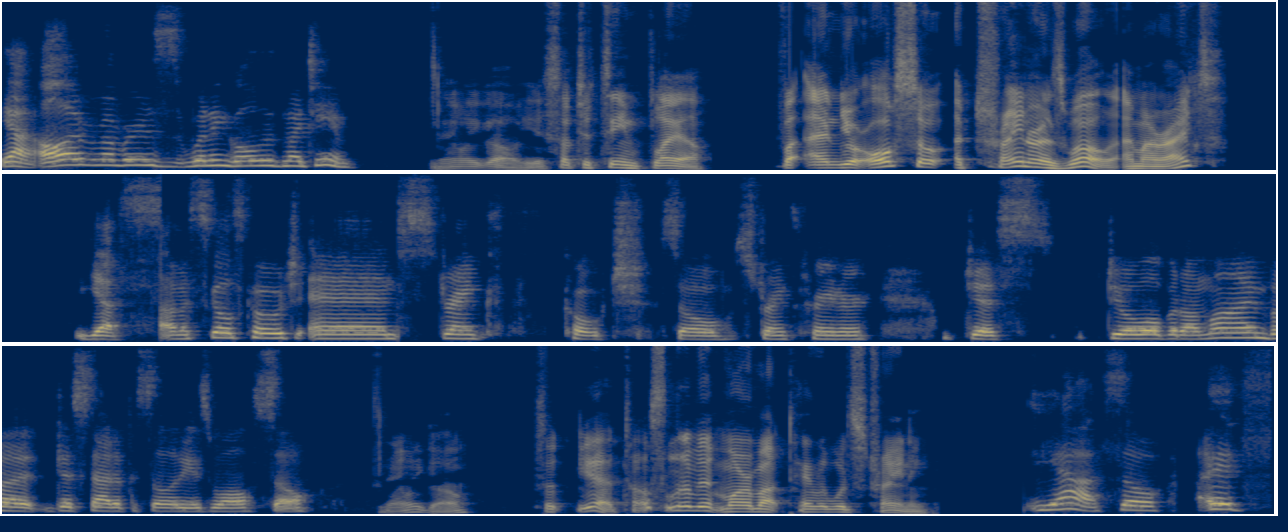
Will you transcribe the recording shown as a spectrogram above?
yeah, all I remember is winning gold with my team. There we go. You're such a team player. But and you're also a trainer as well, am I right? Yes. I'm a skills coach and strength coach. So strength trainer. Just do a little bit online, but just at a facility as well. So there we go. So yeah, tell us a little bit more about Taylor Woods training. Yeah so it's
